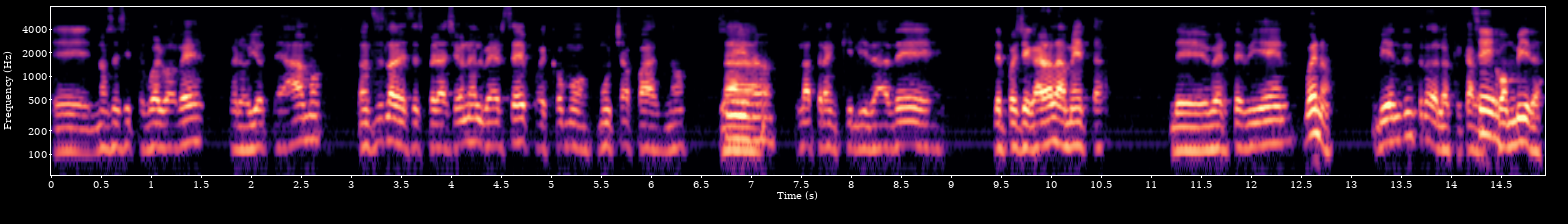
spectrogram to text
Eh, no sé si te vuelvo a ver, pero yo te amo. Entonces la desesperación al verse fue como mucha paz, ¿no? La, la tranquilidad de, de pues llegar a la meta, de verte bien, bueno, bien dentro de lo que cabe, con vida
